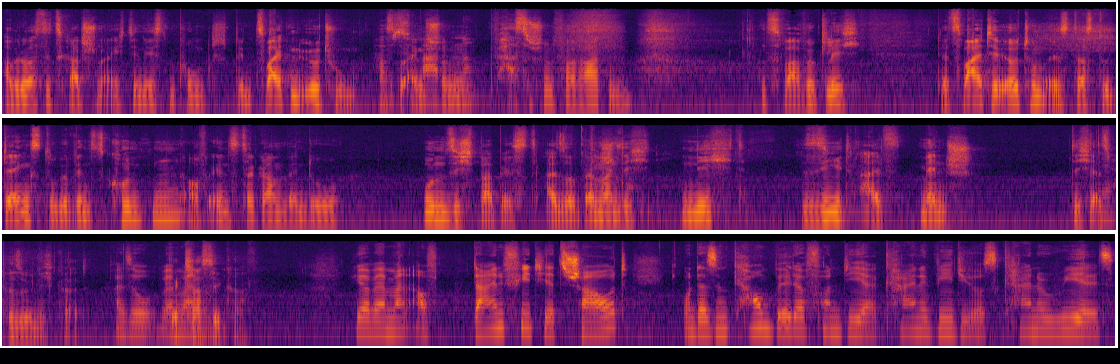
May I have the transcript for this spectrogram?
Aber du hast jetzt gerade schon eigentlich den nächsten Punkt, den zweiten Irrtum, hast du eigentlich verraten, schon, ne? hast du schon verraten. Und zwar wirklich, der zweite Irrtum ist, dass du denkst, du gewinnst Kunden auf Instagram, wenn du unsichtbar bist. Also wenn man dich nicht sieht als Mensch, dich als ja. Persönlichkeit. Also der Klassiker. Man, ja, wenn man auf dein Feed jetzt schaut und da sind kaum Bilder von dir, keine Videos, keine Reels,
